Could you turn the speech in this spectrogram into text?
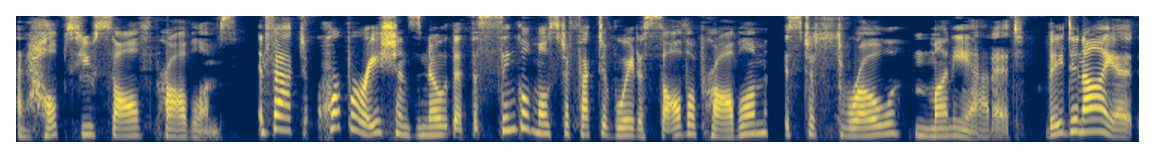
and helps you solve problems. In fact, corporations know that the single most effective way to solve a problem is to throw money at it. They deny it,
